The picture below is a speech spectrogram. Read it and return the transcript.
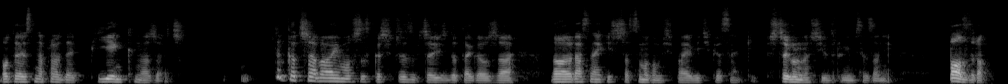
bo to jest naprawdę piękna rzecz. Tylko trzeba mimo wszystko się przyzwyczaić do tego, że no raz na jakiś czas mogą się pojawić piosenki, w szczególności w drugim sezonie. Pozdro!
